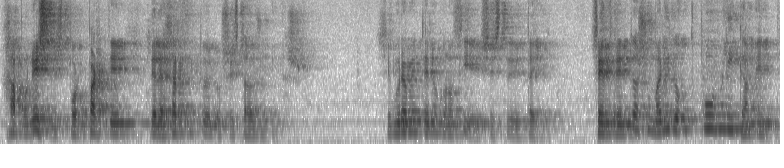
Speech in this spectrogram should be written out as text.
japoneses por parte del ejército de los Estados Unidos. Seguramente no conocíais este detalle. Se enfrentó a su marido públicamente.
